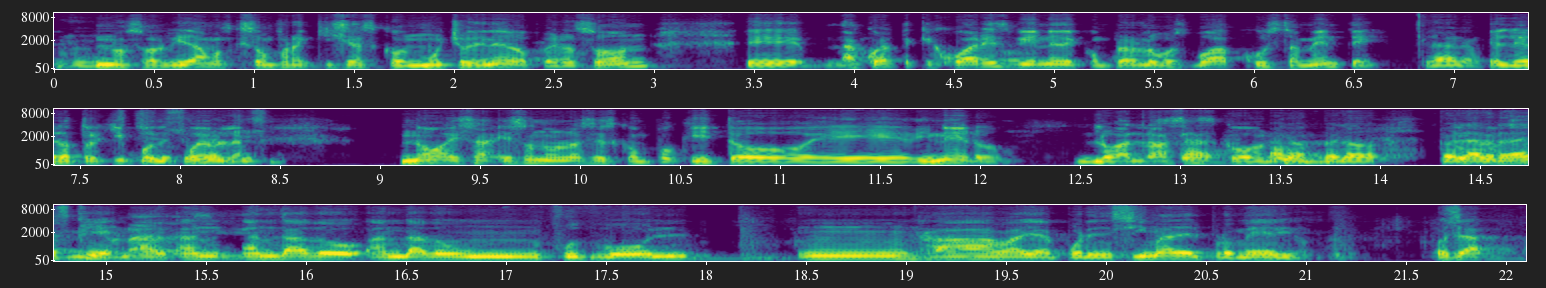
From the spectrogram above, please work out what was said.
Nos olvidamos que son franquicias con mucho dinero, pero son, eh, acuérdate que Juárez viene de comprar Lobos Boab, justamente. Claro. El, otro equipo de Puebla. No, esa, eso no lo haces con poquito dinero. Lo, haces con. Bueno, pero, pero la verdad es que han, han, dado, han dado un fútbol Mm, ah, vaya, por encima del promedio. O sea,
